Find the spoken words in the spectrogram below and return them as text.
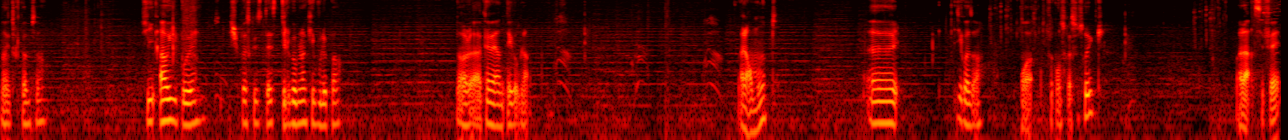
Dans des trucs comme ça. Si, ah oui, il pouvait. Je sais pas ce que c'était, c'était le gobelin qui voulait pas. Dans la caverne des gobelins. Alors on monte. Euh... C'est quoi ça? On va, on va construire ce truc. Voilà, c'est fait.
